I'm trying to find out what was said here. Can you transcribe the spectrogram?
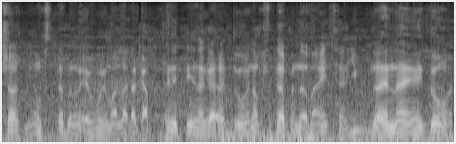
Trust me, I'm stepping up everywhere in my life. I got plenty of things I gotta do, and I'm stepping up. I ain't telling you nothing I ain't doing.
